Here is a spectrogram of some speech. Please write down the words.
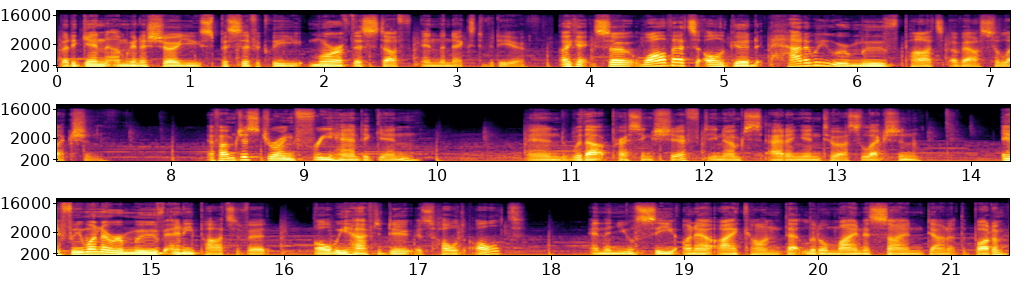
But again, I'm going to show you specifically more of this stuff in the next video. Okay, so while that's all good, how do we remove parts of our selection? If I'm just drawing freehand again, and without pressing shift, you know, I'm just adding into our selection. If we want to remove any parts of it, all we have to do is hold Alt, and then you'll see on our icon that little minus sign down at the bottom.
